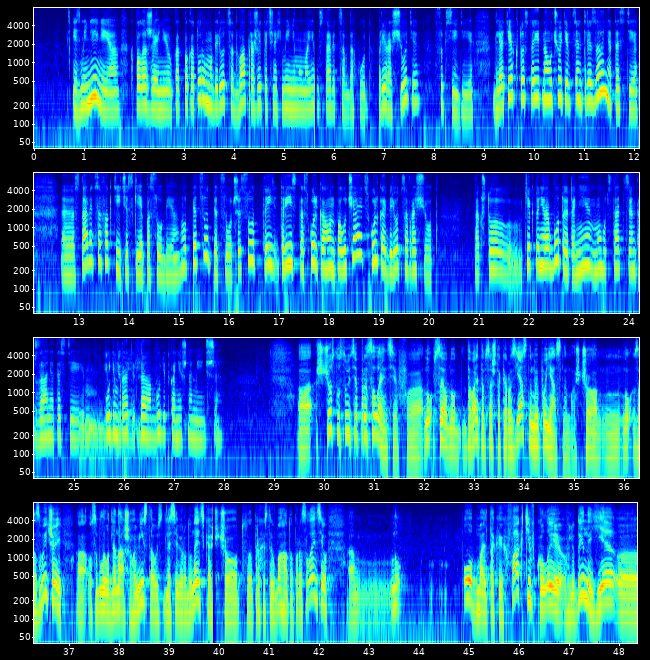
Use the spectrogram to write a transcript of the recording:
изменения к положению, по которому берется два прожиточных минимума, им ставится в доход при расчете субсидии. Для тех, кто стоит на учете в центре занятости, э, ставятся фактические пособия. Ну, Вот 500, 500, 600, ты- 300, сколько он получает, сколько берется в расчет. Так что э, те, кто не работают, они могут стать центр занятости. и Будем будет брать, меньше. да, будет, конечно, меньше. Що стосується переселенців, е, ну все одно давайте все ж таки роз'яснимо і пояснимо, що ну зазвичай, особливо для нашого міста, ось для Сєвєродонецька, що от прихистив багато переселенців. ем, Ну обмаль таких фактів, коли в людини є е,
